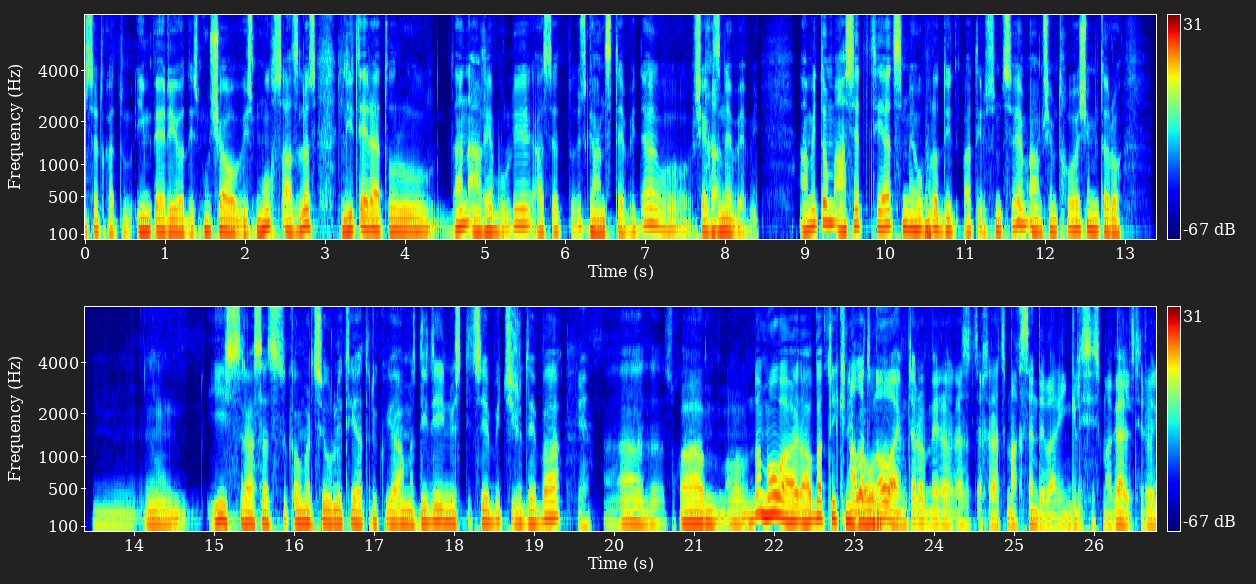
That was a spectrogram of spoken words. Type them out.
ასე ვთქვათ, იმ პერიოდის მუშაობის მუხტს აძლევს ლიტერატურიდან აღებული, ასე ვთქვათ, განცდები და შეგრძნებები. ამიტომ ასეთ თეატრს მე უფრო დიდ პატივს მცემ ამ შემთხვევაში, იმიტომ რომ ის რასაც კომერციული თეატრი ქვია, ამას დიდი ინვესტიციები ჭირდება. აა სხვა და მოვა ალბათ იქნება. ალბათ მოვა, იმიტომ რომ მე რასაც ახლა რაც მახსენდება ინგლისის მაგალითი, რომ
